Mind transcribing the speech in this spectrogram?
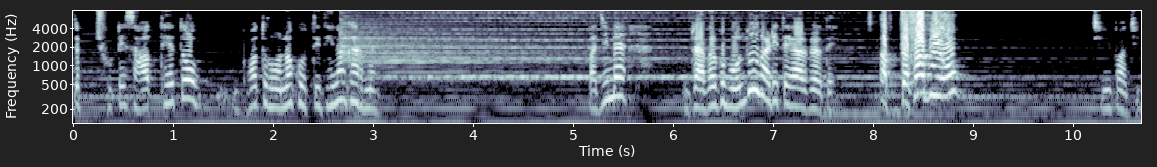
जब छोटे साहब थे तो बहुत रौनक होती थी ना घर में। बाजी मैं ड्राइवर को बोल दूँ गाड़ी तैयार कर दे? अब दफ़ा भी हो। जी बाजी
